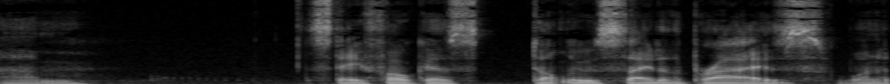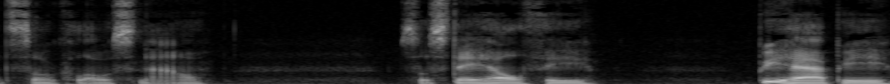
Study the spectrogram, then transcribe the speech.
um, stay focused, don't lose sight of the prize when it's so close now. So stay healthy, be happy,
